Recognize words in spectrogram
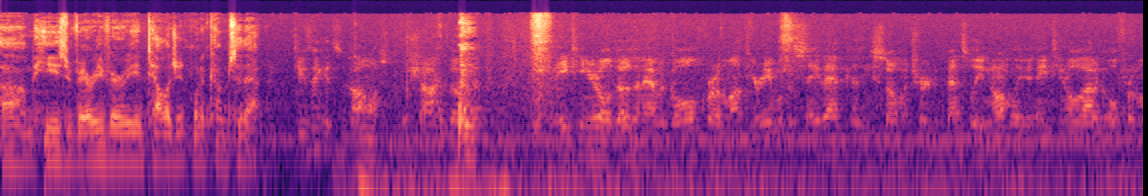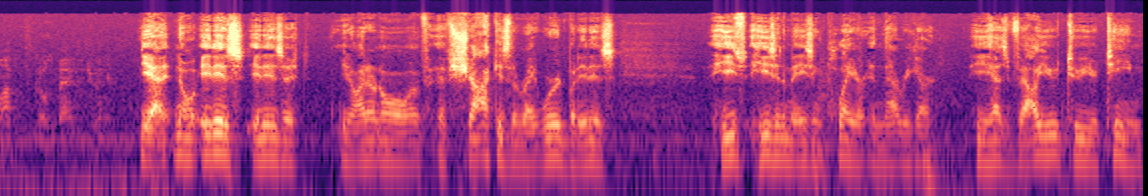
um, he's very, very intelligent when it comes to that. Do you think it's almost a shock, though, that an 18-year-old doesn't have a goal for a month? You're able to say that because he's so mature defensively. Normally, an 18-year-old out a goal for a month goes back to junior. Yeah, no, it is. It is a, you know, I don't know if, if shock is the right word, but it is. He's he's an amazing player in that regard. He has value to your team.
